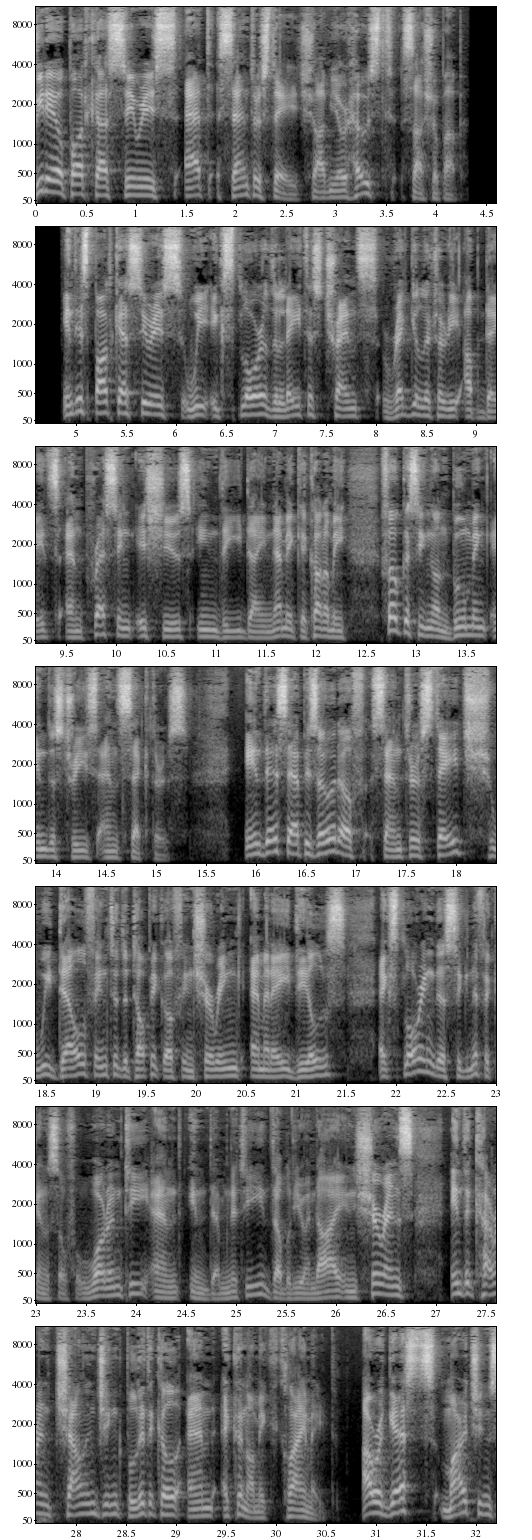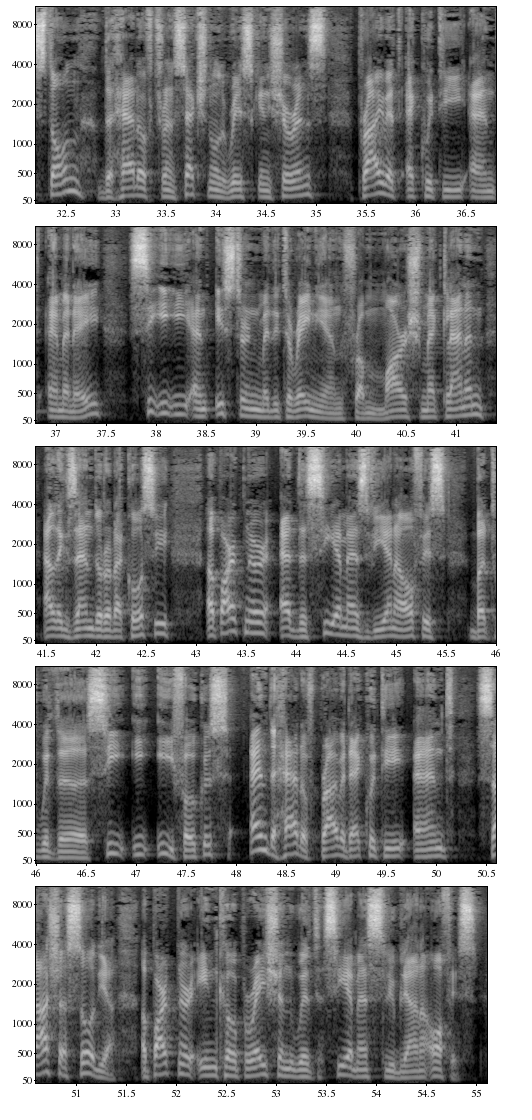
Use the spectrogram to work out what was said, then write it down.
video podcast series at CEEnter Stage. I'm your host, Sasha Papp. In this podcast series, we explore the latest trends, regulatory updates, and pressing issues in the dynamic economy, focusing on booming industries and sectors. In this episode of CEEnter Stage, we delve into the topic of insuring M&A deals, exploring the significance of warranty and indemnity (W&I) insurance in the current challenging political and economic climate. Our guests, Marcin Stoń, the head of transactional risk insurance, private equity and M&A, CEE and Eastern Mediterranean from Marsh McLennan, Alexander Rakosi, a partner at the CMS Vienna office, but with the CEE focus, and the head of private equity, and Saša Sodja, a partner in cooperation with CMS Ljubljana office.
